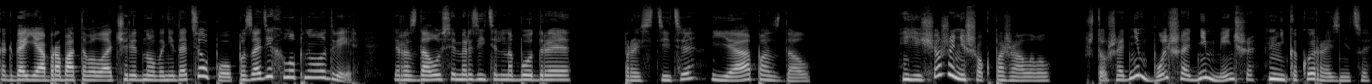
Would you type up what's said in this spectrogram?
Когда я обрабатывала очередного недотепу, позади хлопнула дверь, и раздалось омерзительно бодрое «Простите, я опоздал». Еще женишок пожаловал. Что ж, одним больше, одним меньше, никакой разницы.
